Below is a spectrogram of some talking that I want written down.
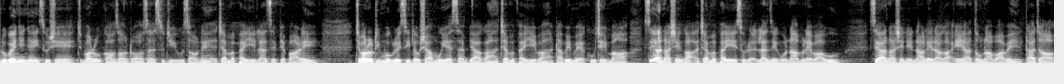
နိုဘယ်ငြိမ်းချမ်းရေးဆုရှင်ကျမတို့ခေါင်းဆောင်ဒေါ်ဆန်းစုကြည်ဦးဆောင်တဲ့အကြမ်းမဖက်ရေးလမ်းစဉ်ဖြစ်ပါတယ်ကျမတို့ဒီမိုကရေစီလှုပ်ရှားမှုရဲ့စံပြကအကြမ်းမဖက်ရေးပါဒါပေမဲ့အခုချိန်မှာစစ်အာဏာရှင်ကအကြမ်းမဖက်ရေးဆိုတဲ့လမ်းစဉ်ကိုနားမလည်ပါဘူးစစ်အာဏာရှင်တွေနားလေတာကအင်အားသုံးတာပါပဲဒါကြောင့်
